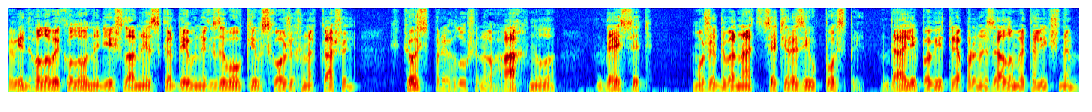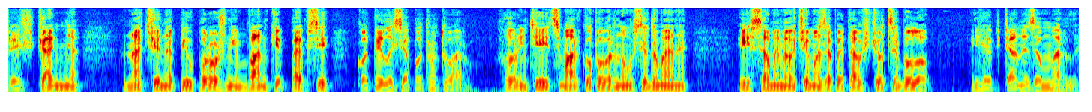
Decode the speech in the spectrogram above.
Від голови колони дійшла низка дивних звуків, схожих на кашель. Щось приглушено гахнуло десять, може, дванадцять разів поспіль. Далі повітря пронизало металічне брещання, наче напівпорожні банки пепсі котилися по тротуару. Флорентієць Марко повернувся до мене і самими очима запитав, що це було. Єптяни завмерли.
